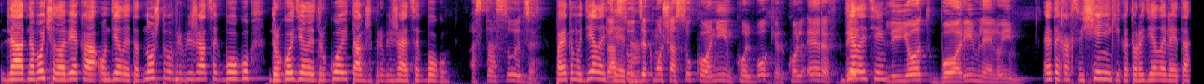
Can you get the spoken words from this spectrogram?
Для одного человека он делает одно, чтобы приближаться к Богу, другой делает другое и также приближается к Богу. אז תעשו את זה. Поэтому делайте תעשו את это. זה כמו שעשו כהנים כל בוקר, כל ערב, делайте. כדי להיות בוערים לאלוהים. Это как священники, которые делали это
